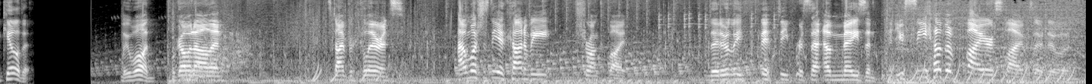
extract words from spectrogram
We killed it. We won. We're going all in. It's time for clearance. How much is the economy shrunk by? Literally 50%. Amazing. You see how the fire slimes are doing?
